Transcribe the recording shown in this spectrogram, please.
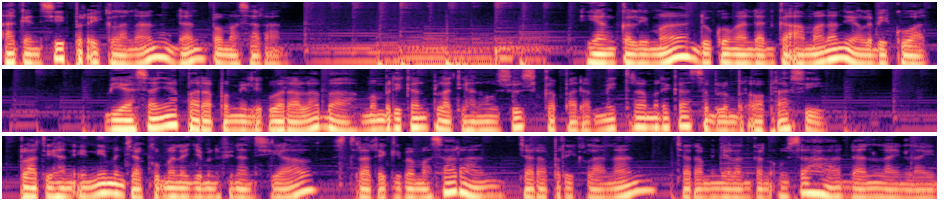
agensi periklanan, dan pemasaran. Yang kelima, dukungan dan keamanan yang lebih kuat. Biasanya para pemilik waralaba memberikan pelatihan khusus kepada mitra mereka sebelum beroperasi. Pelatihan ini mencakup manajemen finansial, strategi pemasaran, cara periklanan, cara menjalankan usaha, dan lain-lain.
